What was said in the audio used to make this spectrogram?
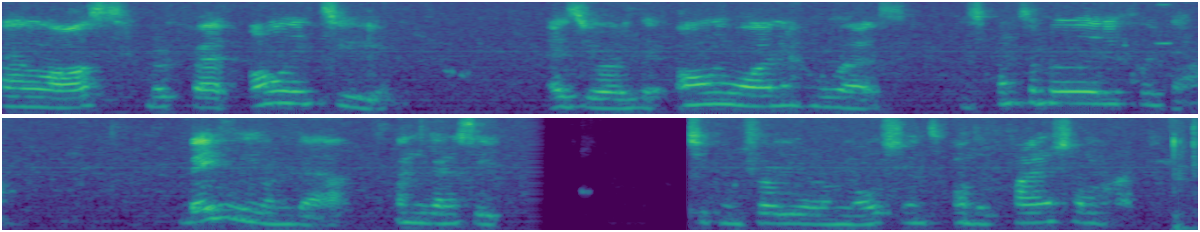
and loss refer only to you, as you're the only one who has responsibility for them. Based on that, I'm gonna say to control your emotions on the financial market.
